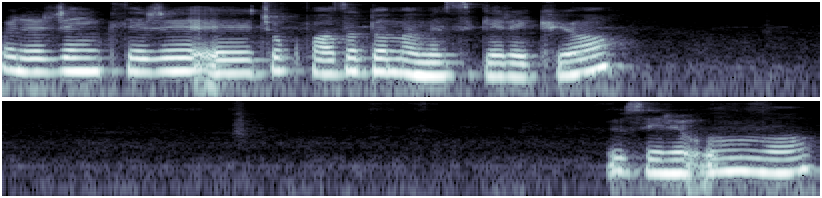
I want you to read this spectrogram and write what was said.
Böyle renkleri e, çok fazla dönmemesi gerekiyor. Üzeri unlu.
